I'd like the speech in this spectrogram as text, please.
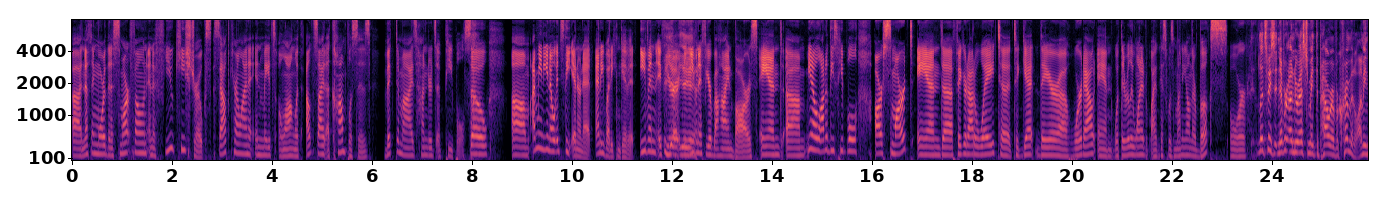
Uh, nothing more than a smartphone and a few keystrokes, South Carolina inmates, along with outside accomplices, victimize hundreds of people. So, um, I mean, you know, it's the internet. Anybody can give it, even if you're Yeah, yeah, yeah. even if you're behind bars. And um, you know, a lot of these people are smart and uh, figured out a way to to get their uh, word out. And what they really wanted, I guess, was money on their books. Or Let's face it, never underestimate the power of a criminal. I mean,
